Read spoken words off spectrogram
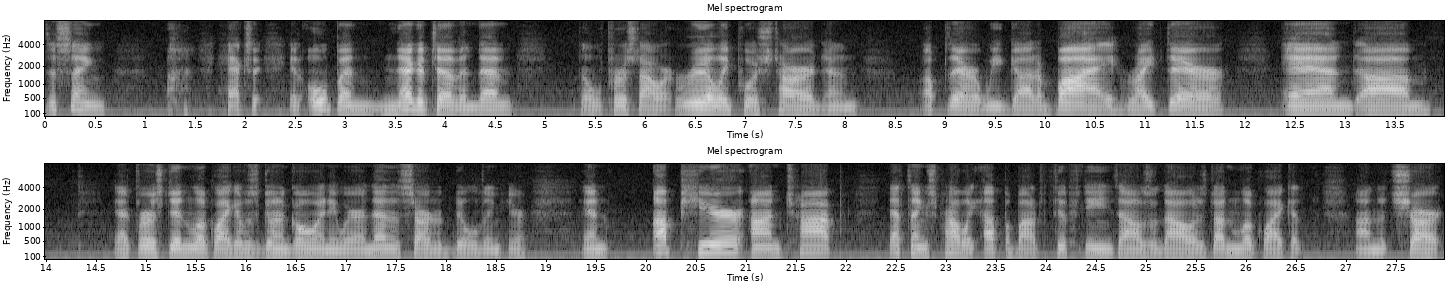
this thing actually it opened negative and then the first hour really pushed hard and up there we got a buy right there and um, at first didn't look like it was going to go anywhere and then it started building here and up here on top that thing's probably up about $15,000. Doesn't look like it on the chart,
